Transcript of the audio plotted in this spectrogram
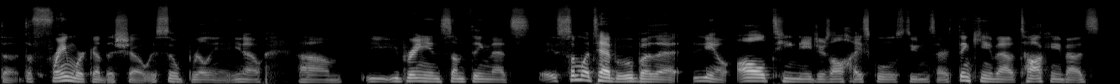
the the framework of the show is so brilliant. You know, um, you, you bring in something that's somewhat taboo, but that you know all teenagers, all high school students are thinking about, talking about. It's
